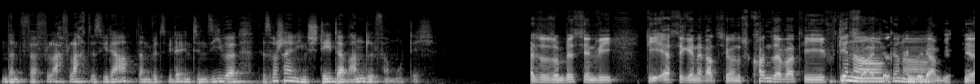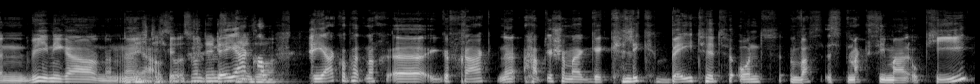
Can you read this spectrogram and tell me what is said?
und dann verflacht es wieder ab, dann wird es wieder intensiver. Das ist wahrscheinlich ein steter Wandel, vermute ich. Also so ein bisschen wie die erste Generation ist konservativ, die genau, zweite genau. ist wieder ein bisschen weniger. Und dann, naja, Richtig, okay. so, so in dem der, Stil Jakob, so. der Jakob hat noch äh, gefragt, ne, habt ihr schon mal geklickbaitet und was ist maximal okay?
